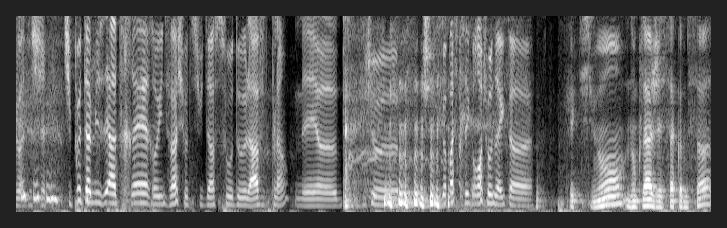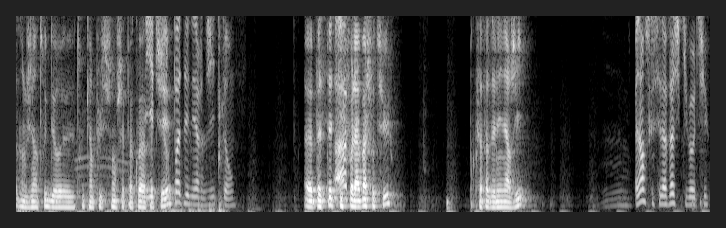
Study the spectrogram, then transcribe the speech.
Tu, vois, je- tu peux t'amuser à traire une vache au-dessus d'un seau de lave plein, mais euh, pff, je, je ne vois pas se passer grand chose avec ta. Effectivement. Donc là, j'ai ça comme ça. Donc j'ai un truc de truc impulsion, je sais pas quoi à Il y a côté. toujours pas d'énergie dedans. Euh, Peut-être qu'il Ah, faut la vache au-dessus. Pour que ça fasse de l'énergie. Ah non, parce que c'est la vache qui va au-dessus.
